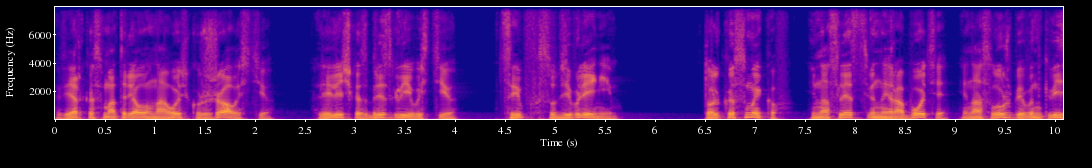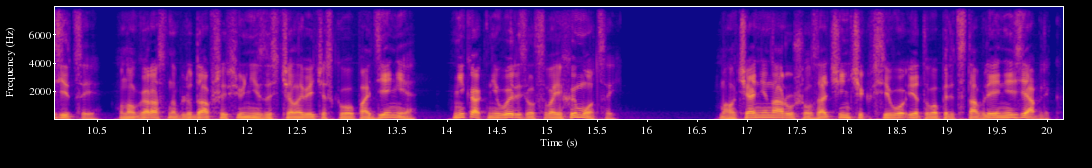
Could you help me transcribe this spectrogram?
Верка смотрела на Оську с жалостью, Лилечка с брезгливостью, Цыпф с удивлением. Только Смыков, и на следственной работе, и на службе в Инквизиции, много раз наблюдавший всю низость человеческого падения, никак не выразил своих эмоций. Молчание нарушил зачинчик всего этого представления зяблик.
